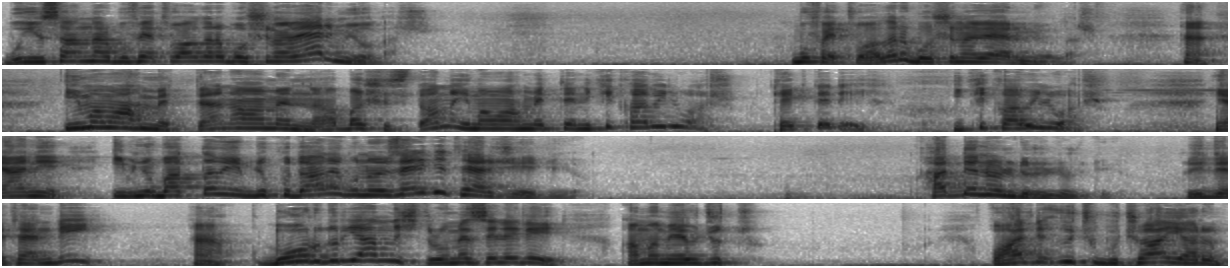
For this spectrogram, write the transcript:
bu insanlar bu fetvaları boşuna vermiyorlar. Bu fetvaları boşuna vermiyorlar. Ha, İmam Ahmet'ten amenna başüstü ama İmam Ahmet'ten iki kabil var. Tek de değil. İki kabil var. Yani İbn Battah ve İbn Kudame bunu özellikle tercih ediyor. Hadden öldürülür diyor. Riddeten değil. Ha, doğrudur yanlıştır o mesele değil. Ama mevcut. O halde üç buçuğa yarım.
